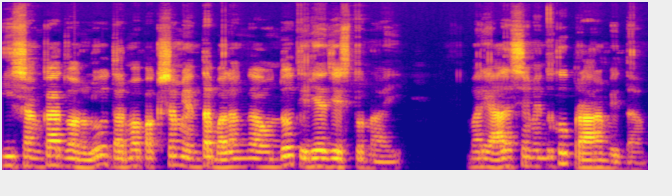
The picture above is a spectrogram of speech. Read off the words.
ఈ శంఖధ్వనులు ధర్మపక్షం ఎంత బలంగా ఉందో తెలియజేస్తున్నాయి. మరి ఆలస్యం ఎందుకు? ప్రారంభిద్దాం.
